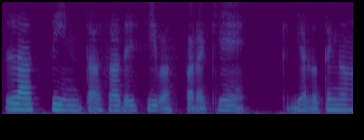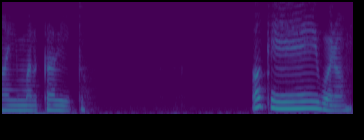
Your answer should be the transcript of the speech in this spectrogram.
las cintas adhesivas para que ya lo tengan ahí marcadito. Ok, bueno,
